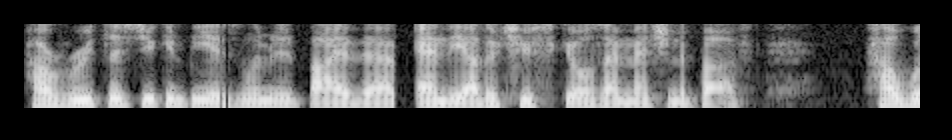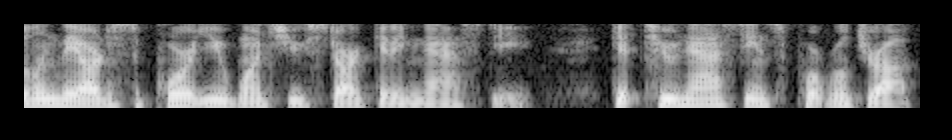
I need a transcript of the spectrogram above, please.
How ruthless you can be is limited by them and the other two skills I mentioned above. How willing they are to support you once you start getting nasty. Get too nasty and support will drop,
